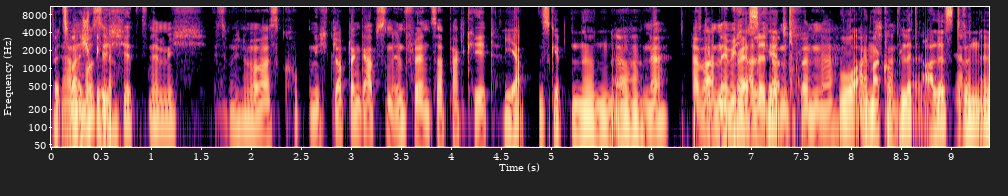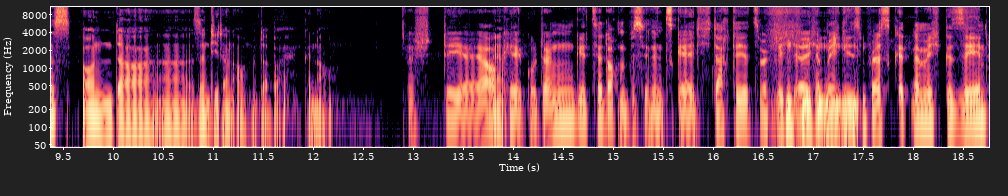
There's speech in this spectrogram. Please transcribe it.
für da zwei muss Spieler. ich jetzt nämlich, jetzt muss ich nochmal was gucken. Ich glaube, dann gab es ein Influencer-Paket. Ja, es gibt einen, Ja, äh, ne? Da waren nämlich alle Presskit, dann drin, ne? wo einmal komplett alles ja, drin ist und da äh, sind die dann auch mit dabei, genau. Verstehe, ja, okay, gut, dann geht's ja doch ein bisschen ins Geld. Ich dachte jetzt wirklich, äh, ich habe nämlich dieses Presskit nämlich gesehen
